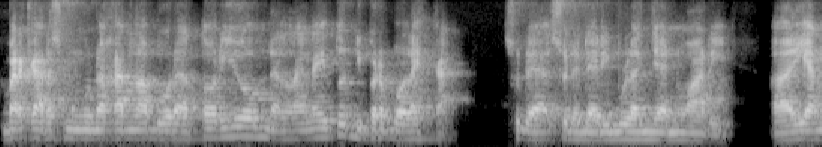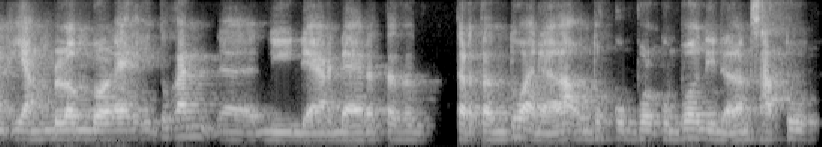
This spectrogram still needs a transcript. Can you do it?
mereka harus menggunakan laboratorium dan lain-lain itu diperbolehkan sudah sudah dari bulan Januari. Uh, yang yang belum boleh itu kan uh, di daerah-daerah tertentu adalah untuk kumpul-kumpul di dalam satu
